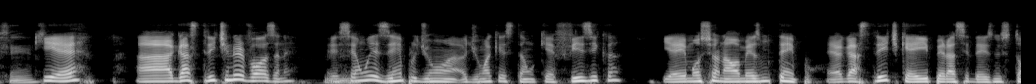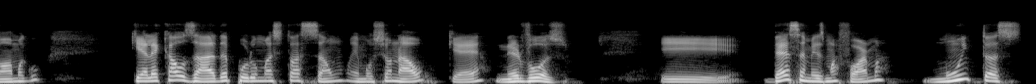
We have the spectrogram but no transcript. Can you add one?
Sim. que é a gastrite nervosa, né? Uhum. Esse é um exemplo de uma, de uma questão que é física e é emocional ao mesmo tempo. É a gastrite, que é a hiperacidez no estômago, que ela é causada por uma situação emocional, que é nervoso. E dessa mesma forma, muitas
